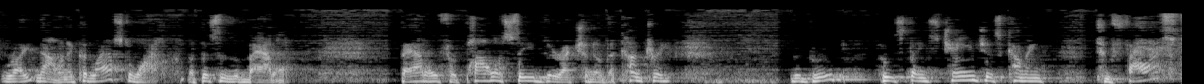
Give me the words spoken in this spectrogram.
right now. And it could last a while, but this is a battle. Battle for policy, direction of the country. The group whose thinks change is coming too fast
